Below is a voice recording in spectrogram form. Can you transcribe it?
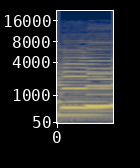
Música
